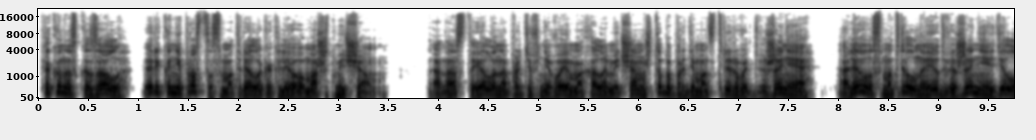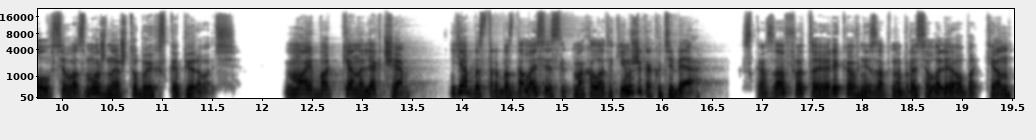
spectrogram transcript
Как он и сказал, Эрика не просто смотрела, как Лео машет мечом. Она стояла напротив него и махала мечом, чтобы продемонстрировать движение, а Лео смотрел на её движение и делал всё возможное, чтобы их скопировать. «Мой боккен легче. Я быстро бы сдалась, если б махала таким же, как у тебя». Сказав это, Эрика внезапно бросила Лео боккен,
